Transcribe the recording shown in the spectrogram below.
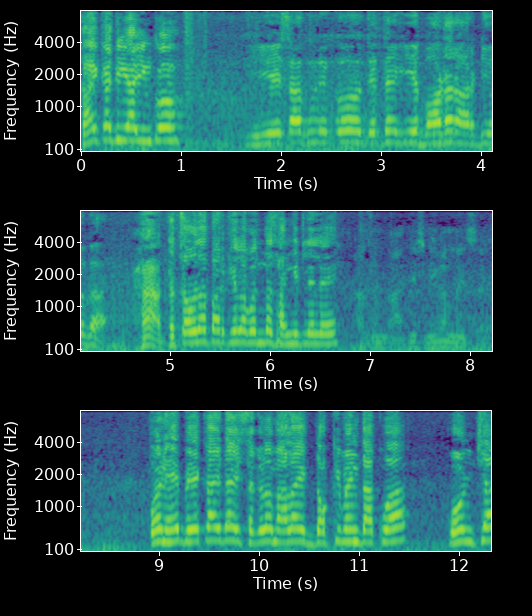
काय का दिया इनको? ये साहब ने को देते हैं कि ये बॉर्डर आरटीओ का। हा तर चौदा तारखेला बंद सांगितलेलं आहे. अजून आदेश निघाला नाही साहेब. पण हे बेकायदा आहे सगळं मला एक डॉक्युमेंट दाखवा. कोणत्या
